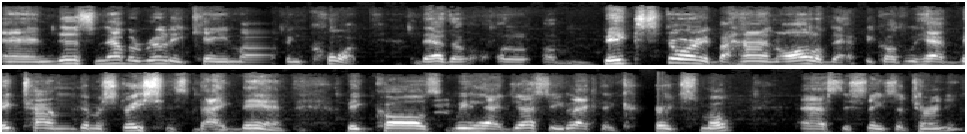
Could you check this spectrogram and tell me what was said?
And this never really came up in court. There's a, a, a big story behind all of that because we had big time demonstrations back then because we had just elected Kurt Schmoke as the state's attorney.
